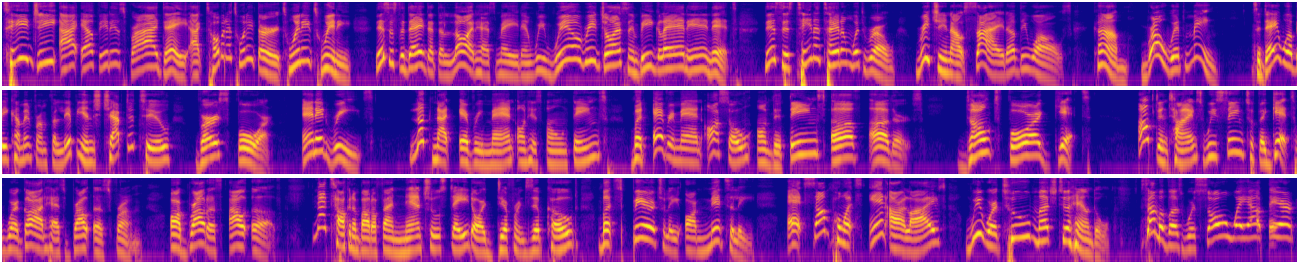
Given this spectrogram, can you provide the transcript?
TGIF, it is Friday, October the 23rd, 2020. This is the day that the Lord has made, and we will rejoice and be glad in it. This is Tina Tatum with Row, reaching outside of the walls. Come, row with me. Today we'll be coming from Philippians chapter 2, verse 4, and it reads, Look not every man on his own things, but every man also on the things of others. Don't forget. Oftentimes, we seem to forget where God has brought us from or brought us out of. Not talking about a financial state or different zip code, but spiritually or mentally. At some points in our lives, we were too much to handle. Some of us were so way out there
